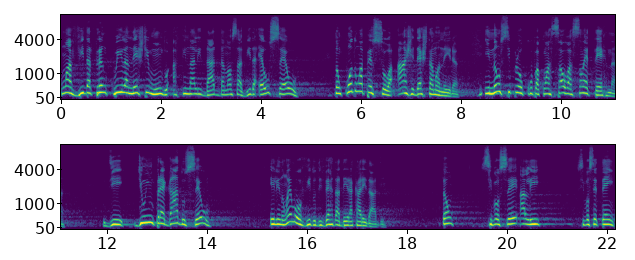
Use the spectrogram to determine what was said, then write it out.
uma vida tranquila neste mundo. A finalidade da nossa vida é o céu. Então, quando uma pessoa age desta maneira e não se preocupa com a salvação eterna de, de um empregado seu, ele não é movido de verdadeira caridade. Então, se você ali, se você tem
